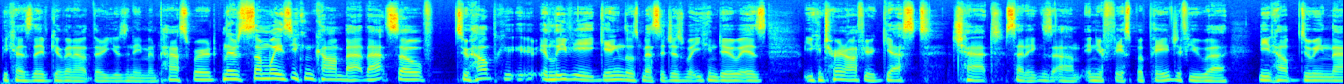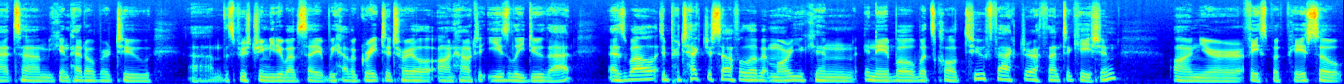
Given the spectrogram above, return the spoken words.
because they've given out their username and password. There's some ways you can combat that. So to help alleviate getting those messages, what you can do is you can turn off your guest chat settings um, in your Facebook page. If you uh, need help doing that, um, you can head over to um, the Spruce Tree Media website. We have a great tutorial on how to easily do that. As well, to protect yourself a little bit more, you can enable what's called two factor authentication on your Facebook page. So,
